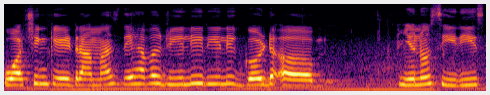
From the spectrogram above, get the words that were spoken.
watching K dramas. They have a really really good. Um, you know series.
